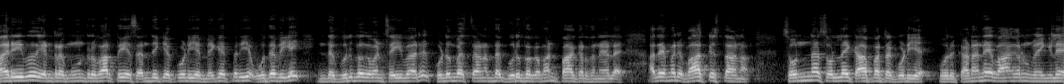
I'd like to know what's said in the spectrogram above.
பரிவு என்ற மூன்று வார்த்தையை சந்திக்கக்கூடிய மிகப்பெரிய உதவியை இந்த குரு பகவான் செய்வார். குடும்பஸ்தானத்தை குரு பகவான் பார்க்கறதுனால. அதே மாதிரி வாக்குஸ்தானம். சொன்ன சொல்லை காப்பாற்றக்கூடிய ஒரு கடனே வாங்குறோம்னு வைங்களே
